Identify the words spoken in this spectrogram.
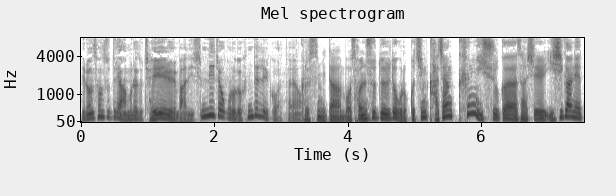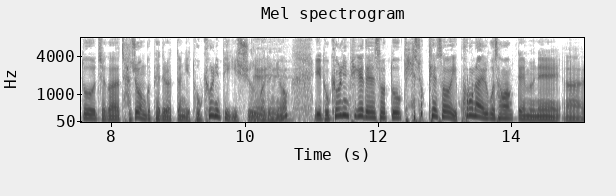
이런 선수들이 아무래도 제일 많이 심리적으로도 흔들릴 것 같아요. 그렇습니다. 뭐 선수들도 그렇고 지금 가장 큰 이슈가 사실 이 시간에도 제가 자주 언급해드렸던 이 도쿄올림픽 이슈거든요. 예. 이 도쿄올림픽에 대해서도 계속해서 이 코로나19 상황 때문에 어,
